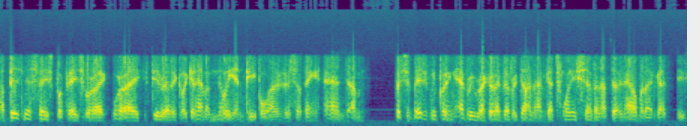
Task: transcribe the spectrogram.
a business Facebook page where I where I theoretically can have a million people on it or something, and um, which is basically putting every record I've ever done. I've got 27 up there now, but I've got these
